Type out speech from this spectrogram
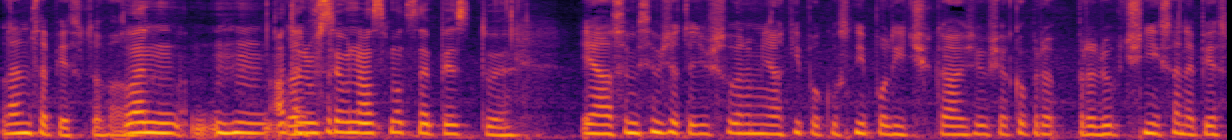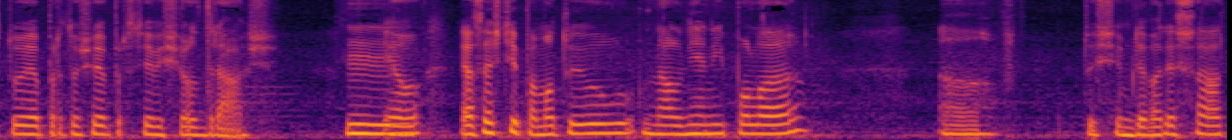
Len se pěstoval. Len, uh-huh, a ten len už se u nás moc nepěstuje. Já si myslím, že teď už jsou jenom nějaký pokusní políčka, že už jako pro, produkční se nepěstuje, protože prostě vyšel dráž. Hmm. Jo? Já se ještě pamatuju na lněný pole, a, tuším 90.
